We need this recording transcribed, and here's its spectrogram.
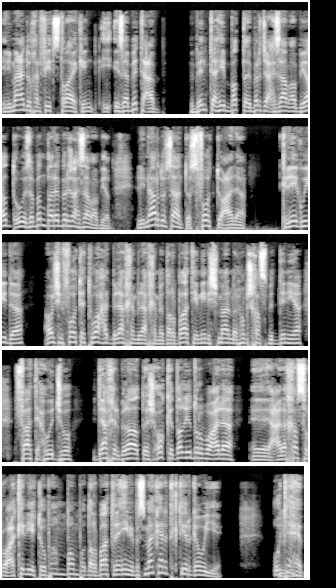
اللي ما عنده خلفية striking إذا بتعب بنتهي ببطل برجع حزام أبيض وإذا بنضرب برجع حزام أبيض. ليناردو سانتوس فوتو على كليغويدا أول شيء فوتت واحد بلاخم لاخم ضربات يمين شمال ما لهمش خص بالدنيا فاتح وجهه داخل بلاطش okay ضل يضربوا على آه على خصره على كليته بام بام ضربات لئيمة بس ما كانت كتير قوية. وتعب.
